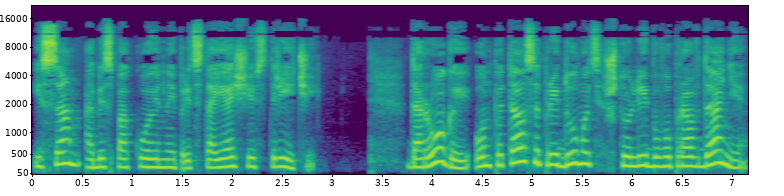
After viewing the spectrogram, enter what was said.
и сам обеспокоенный предстоящей встречей. Дорогой он пытался придумать что-либо в оправдание,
